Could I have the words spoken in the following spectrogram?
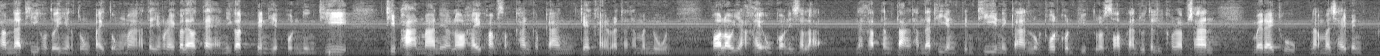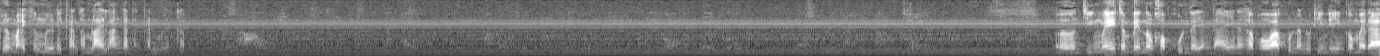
ทำหน้าที่ของตัวเองอย่างตรงไปตรงมา แต่อย่างไรก็แล้วแต่นี่ก็เป็นเหตุผลหนึ่งที่ที่ผ่านมาเนี่ยเราให้ความสำคัญกับการแก้ไขรัฐธรรมนูญ เพราะเราอยากให้องค์กรอิสระนะครับต่างๆทำหน้าที่อย่างเต็มที่ในการลงโทษคนผิดตรวจสอบการทุจริตคอร์รัปชันไม่ได้ถูกนำมาใช้เป็นเครื่องหมายเครื่องมือในการทำลายล้างกันทางการเมืองครับ เออจริงไม่จำเป็นต้องขอบคุณแต่อย่างใดนะครับ เพราะว่าคุณอนุทินเองก็ไม่ได้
